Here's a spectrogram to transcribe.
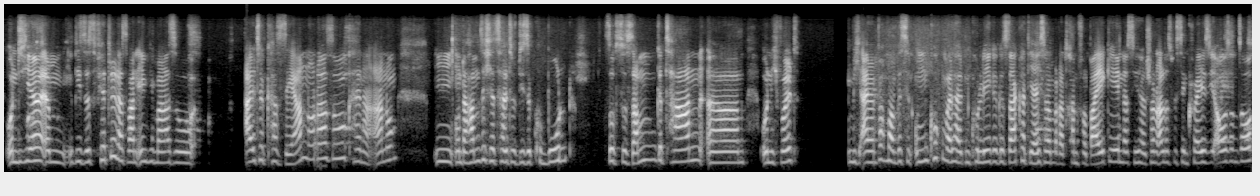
Und hier ähm, dieses Viertel, das waren irgendwie mal so alte Kasernen oder so, keine Ahnung. Mm, und da haben sich jetzt halt so diese Kommunen so zusammengetan. Ähm, und ich wollte mich einfach mal ein bisschen umgucken, weil halt ein Kollege gesagt hat, ja, ich soll mal da dran vorbeigehen, das sieht halt schon alles ein bisschen crazy aus und so.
